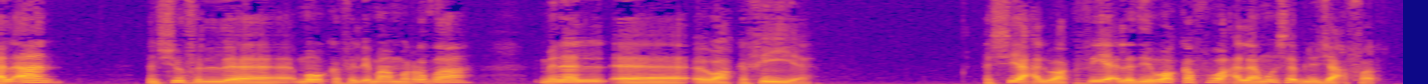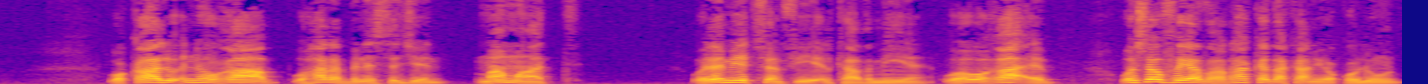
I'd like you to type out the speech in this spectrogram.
الآن نشوف موقف الإمام الرضا من الواقفية الشيعة الواقفية الذين وقفوا على موسى بن جعفر. وقالوا إنه غاب وهرب من السجن ما مات ولم يدفن في الكاظمية وهو غائب وسوف يظهر. هكذا كانوا يقولون.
